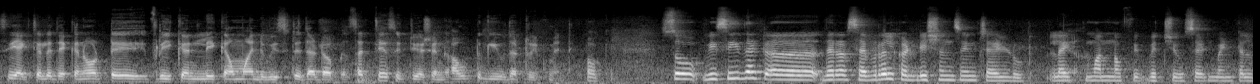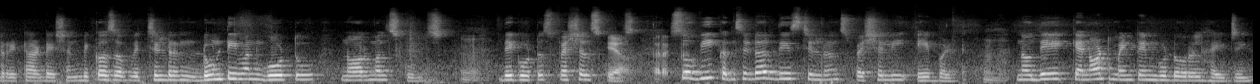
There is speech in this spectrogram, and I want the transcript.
See, actually, they cannot uh, frequently come and visit the doctor. Such a situation, how to give the treatment? Okay. So we see that uh, there are several conditions in childhood, like one of which you said, mental retardation, because of which children don't even go to normal schools. They go to special schools. Yeah. So we consider these children specially abled. Now they cannot maintain good oral hygiene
